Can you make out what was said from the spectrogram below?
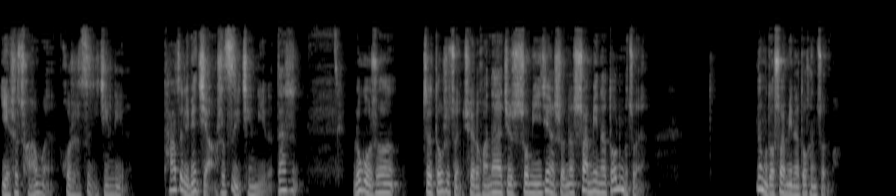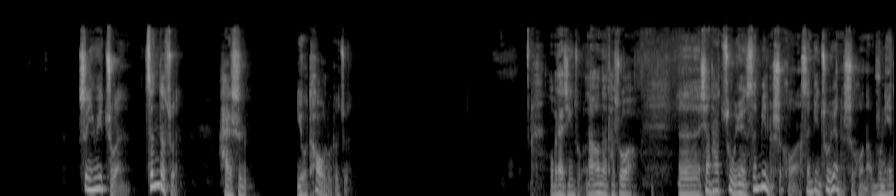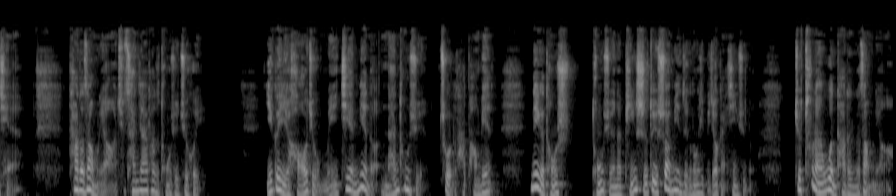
也是传闻或者是自己经历的。他这里面讲是自己经历的，但是如果说这都是准确的话，那就是说明一件事：那算命的都那么准。那么多算命的都很准吗？是因为准，真的准，还是有套路的准？我不太清楚。然后呢，他说，嗯，像他住院生病的时候，生病住院的时候呢，五年前，他的丈母娘去参加他的同学聚会，一个也好久没见面的男同学坐在他旁边，那个同事同学呢，平时对算命这个东西比较感兴趣的，就突然问他的那个丈母娘啊。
